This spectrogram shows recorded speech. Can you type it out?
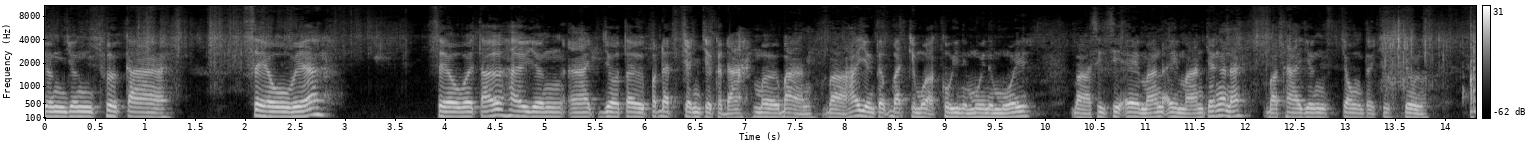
យើងយើងធ្វើការ save វា save វាទៅហើយយើងអាចយកទៅផ្ដិតចេញជាกระดาษមើលបាន បាទហើយយើងទៅបិទជាមួយអាគុយនីមួយនីមួយ បាទ CCA ហ្មងអីហ្មងអញ្ចឹងណាបើថាយើងចង់ទៅជួសជុលអូ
